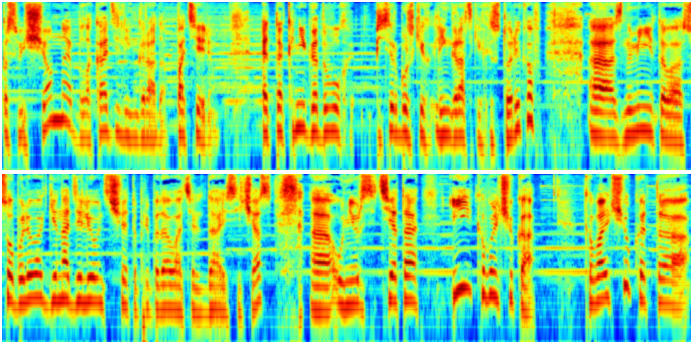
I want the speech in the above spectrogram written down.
посвященная блокаде Ленинграда, потерям. Это книга двух петербургских ленинградских историков, э, знаменитого Соболева Геннадия Леонтьевича, это преподаватель, да, и сейчас, э, университета, и Ковальчука. Ковальчук – это,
